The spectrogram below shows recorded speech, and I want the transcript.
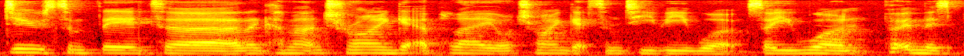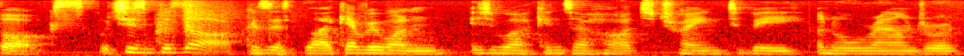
do some theatre, and then come out and try and get a play or try and get some TV work. So you weren't put in this box, which is bizarre because it's like everyone is working so hard to train to be an all rounder or a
